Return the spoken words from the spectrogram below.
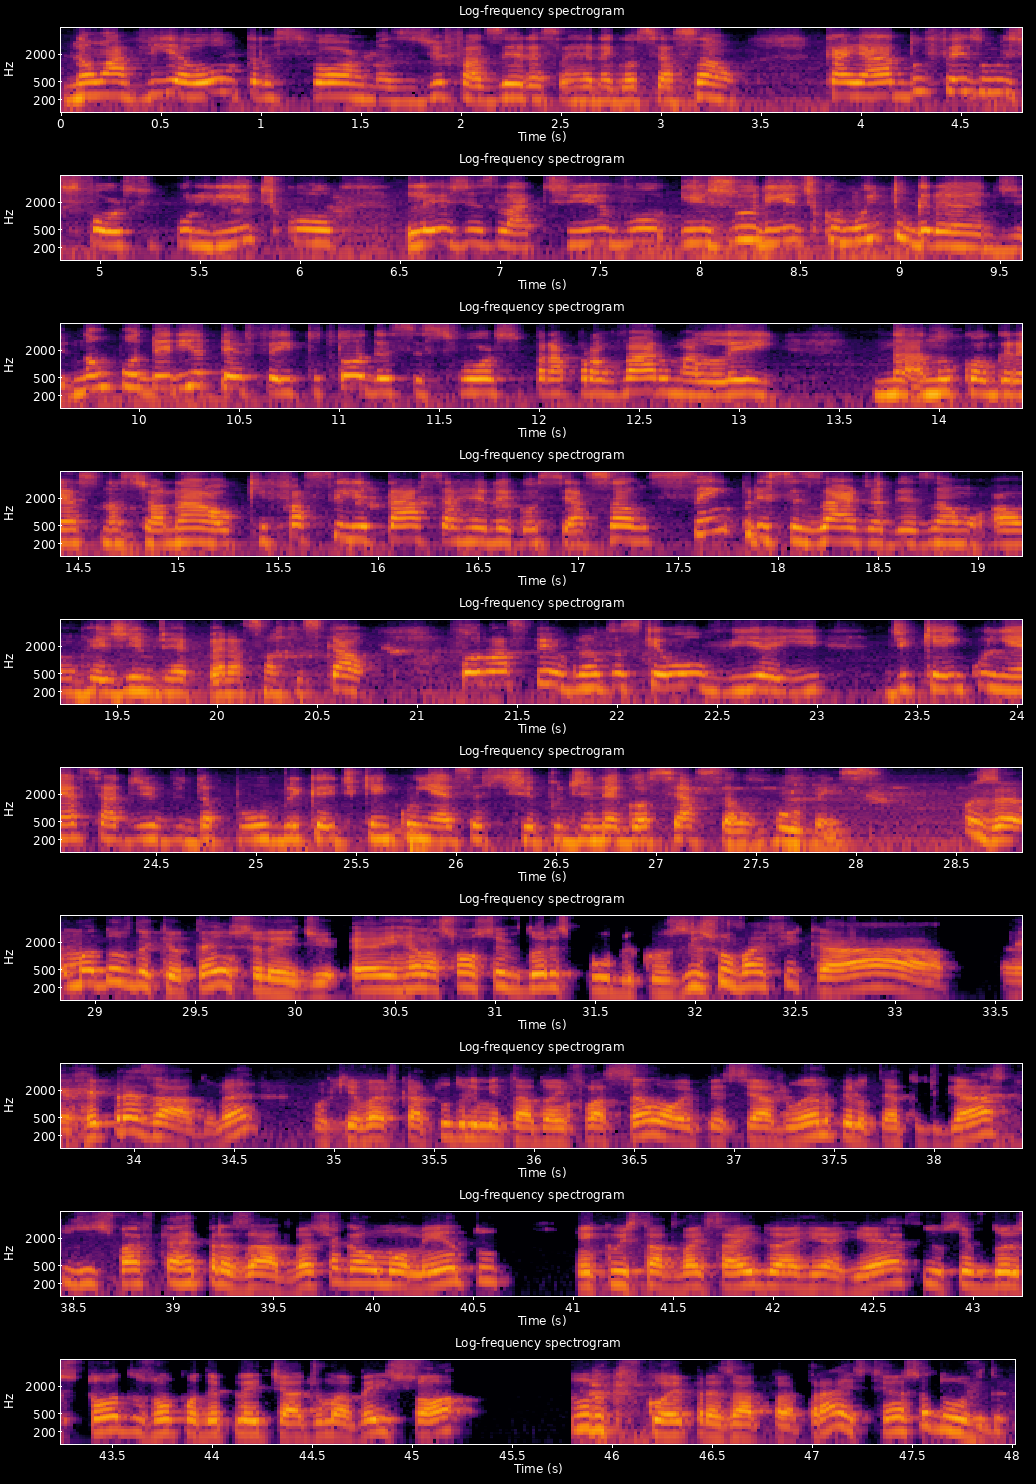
Não havia outras formas de fazer essa renegociação? Caiado fez um esforço político, legislativo e jurídico muito grande. Não poderia ter feito todo esse esforço para aprovar uma lei na, no Congresso Nacional que facilitasse a renegociação sem precisar de adesão a um regime de recuperação fiscal? Foram as perguntas que eu ouvi aí de quem conhece a dívida pública e de quem conhece esse tipo de negociação, Rubens. Pois é, uma dúvida que eu tenho, Sileide, é em relação aos servidores públicos. Isso vai ficar é, represado, né? Porque vai ficar tudo limitado à inflação, ao IPCA do ano, pelo teto de gastos, isso vai ficar represado. Vai chegar um momento em que o Estado vai sair do RRF e os servidores todos vão poder pleitear de uma vez só tudo que ficou represado para trás? Tenho essa dúvida.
